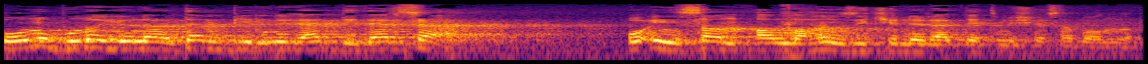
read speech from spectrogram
onu buna yönəldən birini rədd edərsə, o insan Allahın zikrini rədd etmiş hesab olunur.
